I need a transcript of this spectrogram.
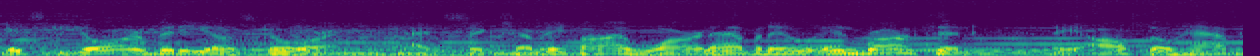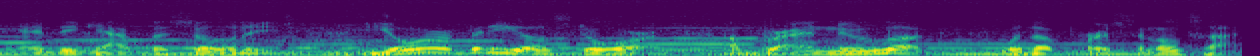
it's your video store at 675 Warren Avenue in Brockton. They also have handicap facilities. Your video store, a brand new look with a personal touch.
